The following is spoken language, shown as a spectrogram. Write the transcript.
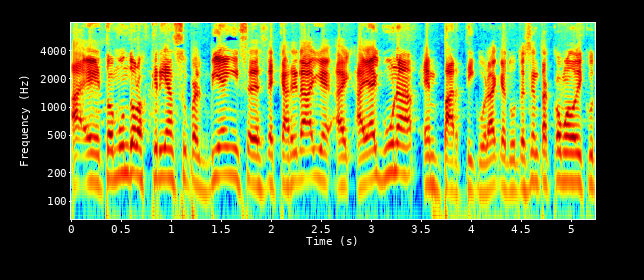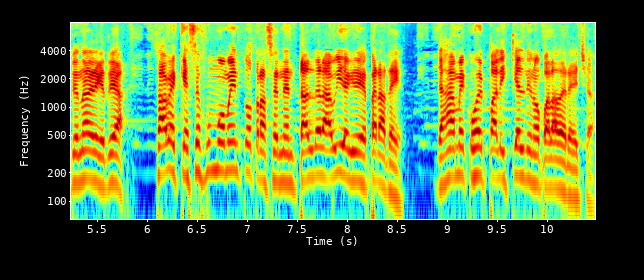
A- eh, todo el mundo los crían súper bien y se des- descarrila. ¿Hay, hay, alguna en particular que tú te sientas cómodo discutiendo y que te diga, sabes que ese fue un momento trascendental de la vida y dices, espérate, déjame coger para la izquierda y no para la derecha.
